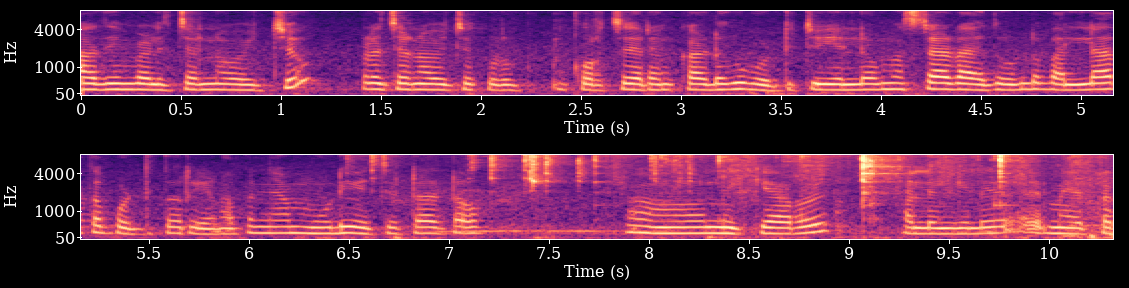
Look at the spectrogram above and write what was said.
ആദ്യം വെളിച്ചെണ്ണ ഒഴിച്ചു. വെളിച്ചെണ്ണ ഒഴിച്ച് കുറച്ച് നേരം കടുക് പൊട്ടിച്ചു. യെല്ലോ മസ്റ്റാർഡ് ആയതുകൊണ്ട് വല്ലാത്ത പൊട്ടിത്തെറിയാണ്. അപ്പം ഞാൻ മൂടി വെച്ചിട്ടാട്ടോ നിൽക്കാറ് അല്ലെങ്കിൽ മേത്ത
